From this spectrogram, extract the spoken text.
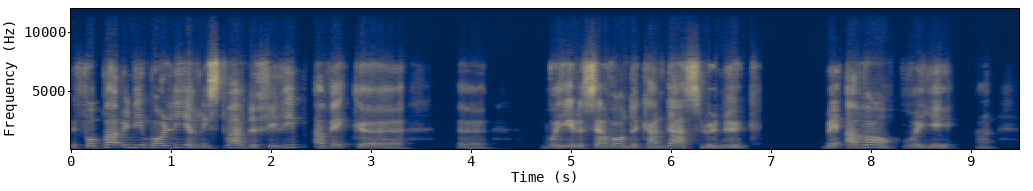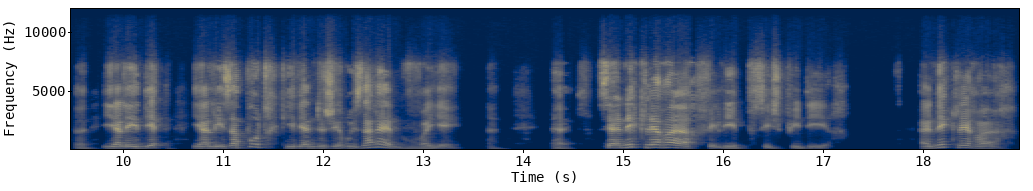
ne faut, pas uniquement lire l'histoire de Philippe avec, euh, euh, voyez, le servant de Candace, l'eunuque. Mais avant, vous voyez, hein, euh, il, y a les, il y a les apôtres qui viennent de Jérusalem, vous voyez. Hein. C'est un éclaireur, Philippe, si je puis dire. Un éclaireur.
